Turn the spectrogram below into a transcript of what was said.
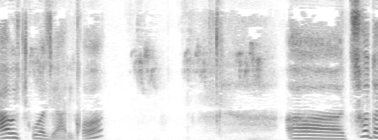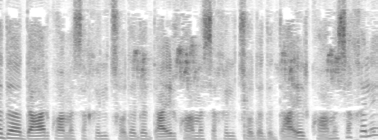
რა ვიცი ჭკუაზე არისო აა ცოდა და დაარქვა ამას სახელი ცოდა და დაერქვა ამას სახელი ცოდა და დაერქვა ამას სახელი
